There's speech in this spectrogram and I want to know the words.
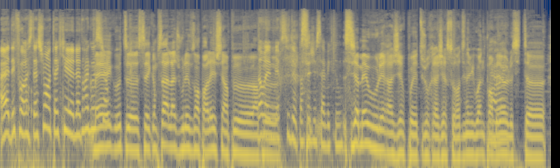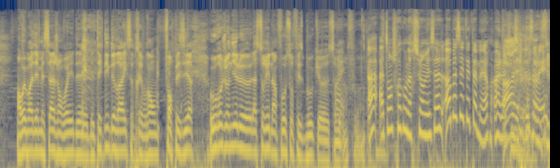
Ah, la déforestation, attaquer la drague aussi. mais hein. écoute, euh, c'est comme ça, là je voulais vous en parler, j'étais un peu un Non, peu mais merci de partager ça avec nous. Si jamais vous voulez réagir, vous pouvez toujours réagir sur dynamicone.be, Ah ouais. le site. euh, envoyez-moi des messages, envoyez des, des techniques de drague, ça ferait vraiment fort plaisir. Ou rejoignez le- la story de l'info sur Facebook, euh, story Ouais. Ah, attends, je crois qu'on a reçu un message. Ah, bah c'était ta mère. Ah là, je suis désolée.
